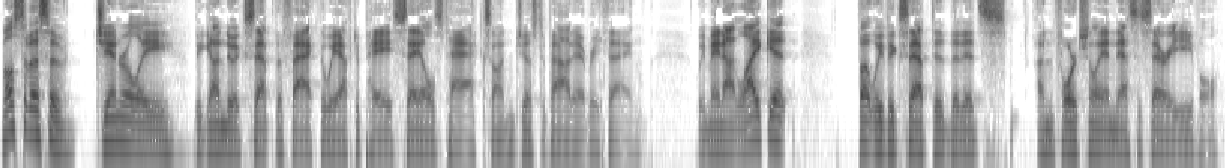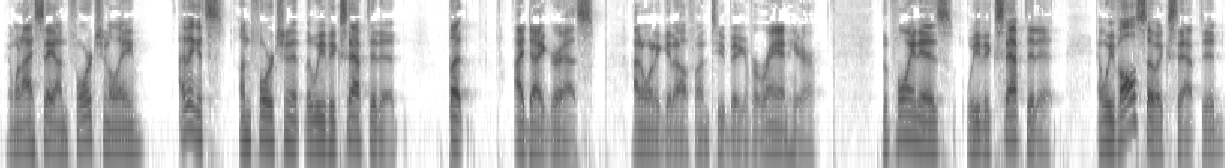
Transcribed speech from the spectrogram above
Most of us have generally begun to accept the fact that we have to pay sales tax on just about everything. We may not like it, but we've accepted that it's unfortunately a necessary evil. And when I say unfortunately, I think it's unfortunate that we've accepted it. But I digress. I don't want to get off on too big of a rant here. The point is, we've accepted it. And we've also accepted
